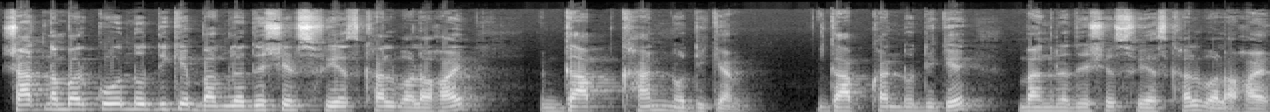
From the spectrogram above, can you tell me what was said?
সাত নম্বর, কোন নদীকে বাংলাদেশের সুয়েজ খাল বলা হয়? গাবখান নদীকে। গাবখান নদীকে বাংলাদেশের সুয়েজ খাল বলা হয়।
